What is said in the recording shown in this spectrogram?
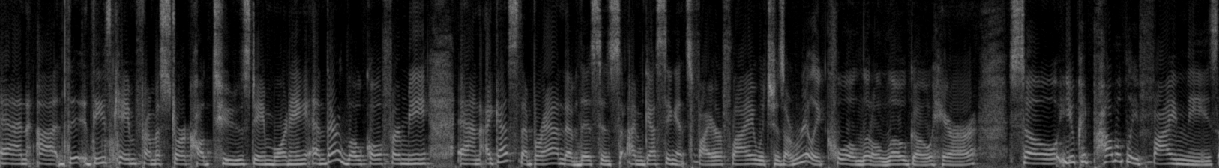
And uh, th these came from a store called Tuesday Morning, and they're local for me. And I guess the brand of this is, I'm guessing it's Firefly, which is a really cool little logo here. So you could probably find these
